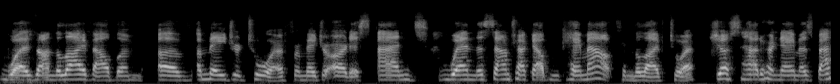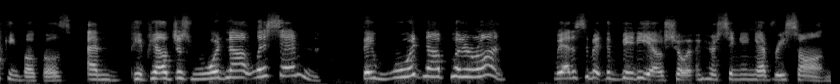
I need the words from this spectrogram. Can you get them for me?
was on the live album of a major tour for major artists. And when the soundtrack album came out from the live tour, just had her name as backing vocals. And PPL just would not listen. They would not put her on. We had to submit the video showing her singing every song.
